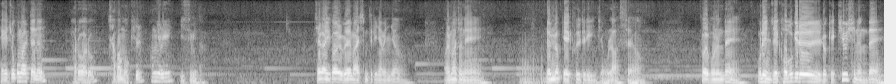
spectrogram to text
되게 조그말 때는 바로바로 잡아먹힐 확률이 있습니다. 제가 이걸 왜 말씀드리냐면요. 얼마 전에 어, 몇몇 개의 글들이 이제 올라왔어요. 그걸 보는데 우리 이제 거북이를 이렇게 키우시는데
